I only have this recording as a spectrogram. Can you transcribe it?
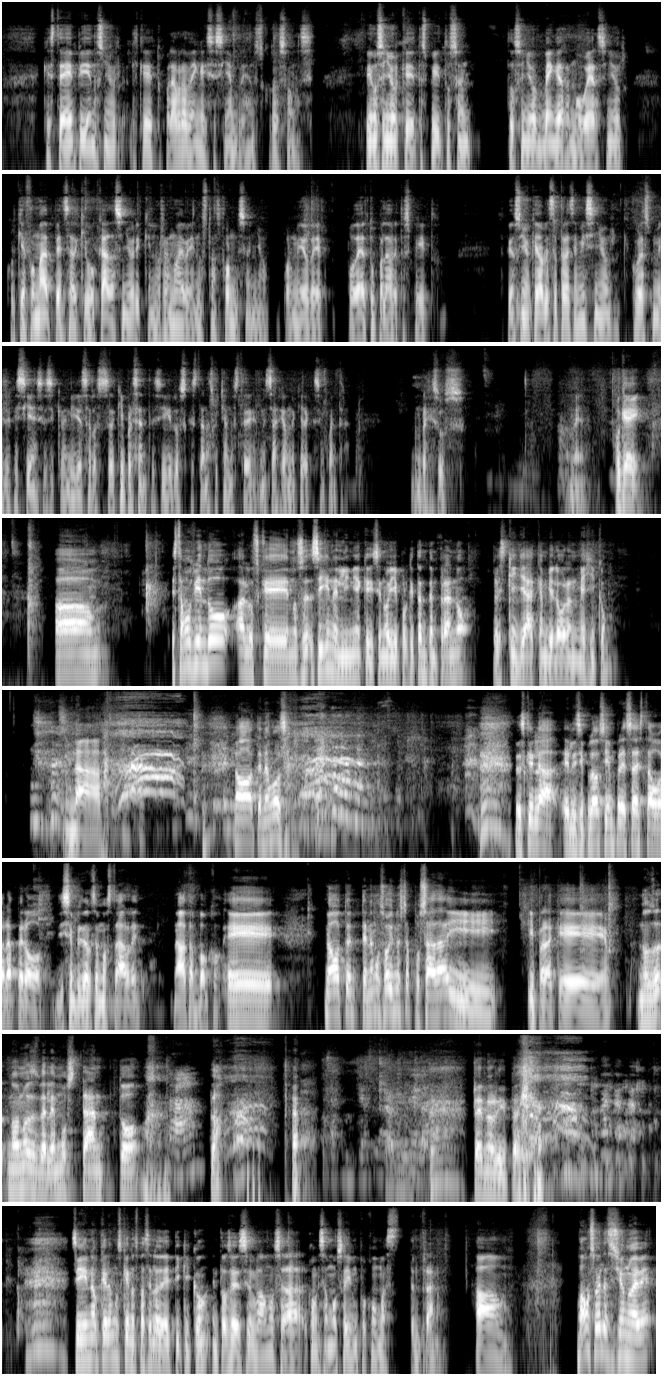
que esté impidiendo, Señor, que tu palabra venga y se siembre en nuestros corazones. Pedimos, Señor, que tu Espíritu Santo, Señor, venga a remover, Señor, cualquier forma de pensar equivocada, Señor, y que nos renueve, nos transforme, Señor, por medio del poder de tu palabra y tu Espíritu. Te pido, Señor, que hables a través de mí, Señor, que cubras mis deficiencias y que bendigas a los aquí presentes y los que están escuchando este mensaje donde quiera que se encuentren. En nombre de Jesús. Amén. Ok. Um, Estamos viendo a los que nos siguen en línea que dicen, oye, ¿por qué tan temprano? Es que ya cambió la hora en México. nah. No, tenemos... es que el discipulado siempre es a esta hora, pero siempre lo hacemos tarde. No, tampoco. Eh, no, tenemos hoy nuestra posada y, para que no, no, nos desvelemos tanto. ¿Tanto? Ternorita. Sí, no queremos que nos pase lo de Tíquico, entonces vamos a, comenzamos ahí un poco más temprano. Um, vamos a ver la sesión 9.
